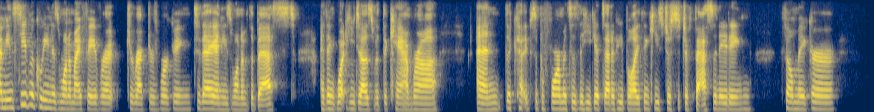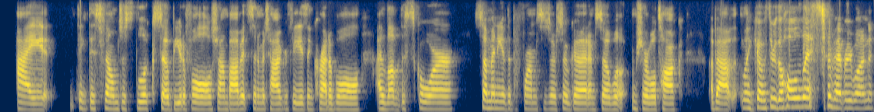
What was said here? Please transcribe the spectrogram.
I mean, Steve McQueen is one of my favorite directors working today, and he's one of the best. I think what he does with the camera and the types of performances that he gets out of people, I think he's just such a fascinating filmmaker. I think this film just looks so beautiful. Sean Bobbitt's cinematography is incredible. I love the score. So many of the performances are so good. I'm so we'll, I'm sure we'll talk about like go through the whole list of everyone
